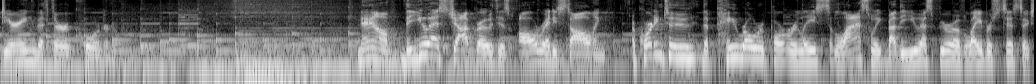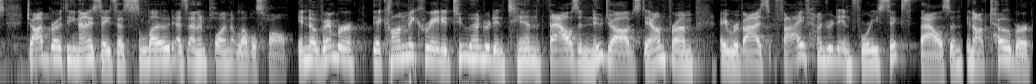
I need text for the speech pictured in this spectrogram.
during the third quarter. Now, the U.S. job growth is already stalling. According to the payroll report released last week by the U.S. Bureau of Labor Statistics, job growth in the United States has slowed as unemployment levels fall. In November, the economy created 210,000 new jobs, down from a revised 546,000 in October,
